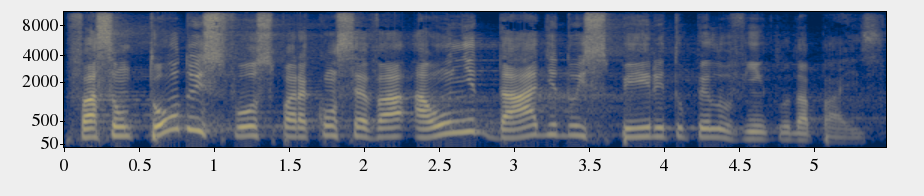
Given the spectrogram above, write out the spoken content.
Façam todo o esforço para conservar a unidade do espírito pelo vínculo da paz.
